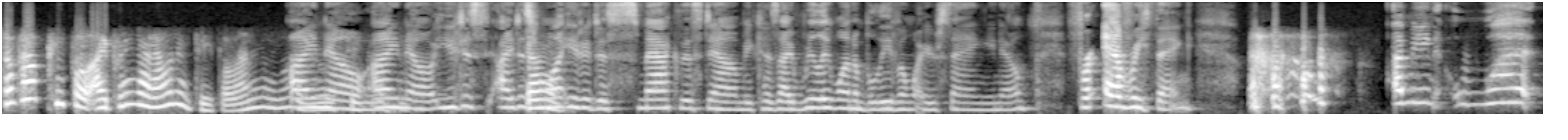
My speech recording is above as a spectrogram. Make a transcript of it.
somehow people, I bring that out in people. I don't know. I know, I know. You just, I just want you to just smack this down because I really want to believe in what you're saying. You know, for everything. I mean, what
